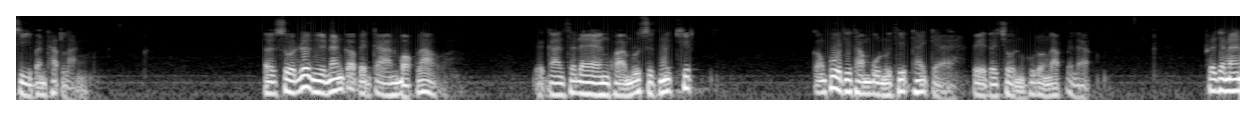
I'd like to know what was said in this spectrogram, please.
สี่บรรทัดหลัง ส่วนเรื่องอื่นนั้นก็เป็นการบอกเล่า เป็นการแสดงความรู้สึกนึกคิด ของผู้ที่ทำบุญอุทิศให้แก่เปตชนผู้ร่วงรับไปแล้ว เพราะฉะนั้น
